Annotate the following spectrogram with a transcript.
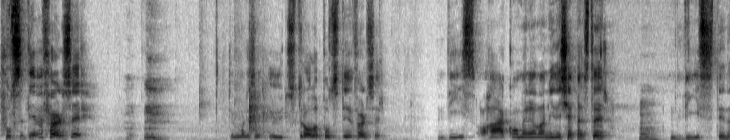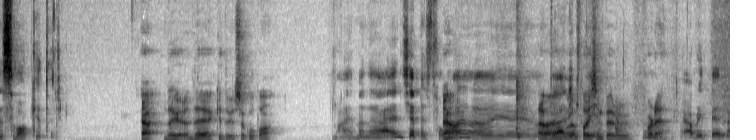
Positive følelser. Du må liksom utstråle positive følelser. Vis, og her kommer en av mine kjepphester. Mm. Vis dine svakheter. Ja, det, det er ikke du så god på. Nei, men jeg er en kjepphest for Ja. meg. Jeg- jeg- Ja, det er får viktig. kjempe for det. Jeg har blitt bedre.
